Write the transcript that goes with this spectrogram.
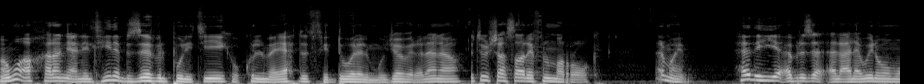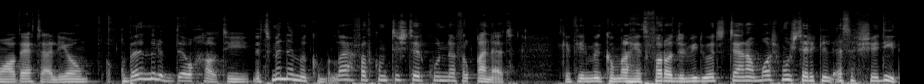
ومؤخرا يعني التهينا بزاف بالبوليتيك وكل ما يحدث في الدول المجاورة لنا. وش صار في المروك؟ المهم هذه هي أبرز العناوين ومواضيع تاع اليوم. قبل ما نبداو خاوتي نتمنى منكم الله يحفظكم تشتركونا في القناة. كثير منكم راه يتفرج الفيديوهات تاعنا وماش مشترك للأسف الشديد.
